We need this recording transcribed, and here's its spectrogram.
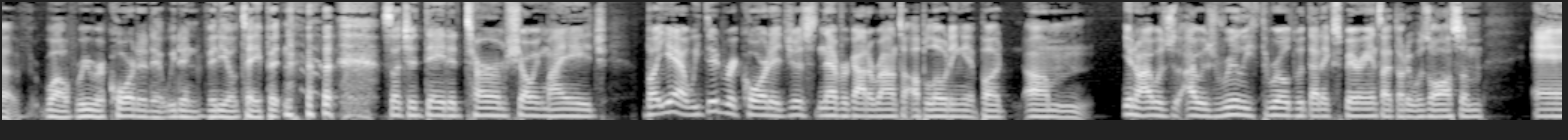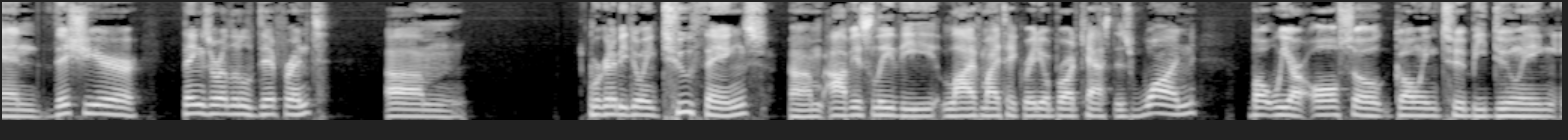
uh, well, we recorded it. We didn't videotape it. Such a dated term, showing my age. But yeah, we did record it. Just never got around to uploading it. But um, you know, I was I was really thrilled with that experience. I thought it was awesome. And this year things are a little different. Um, we're going to be doing two things. Um, obviously, the live My Take Radio broadcast is one, but we are also going to be doing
